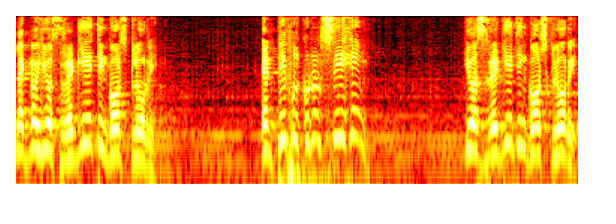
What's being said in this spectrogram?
Like, no, he was radiating God's glory. And people couldn't see him. He was radiating God's glory.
